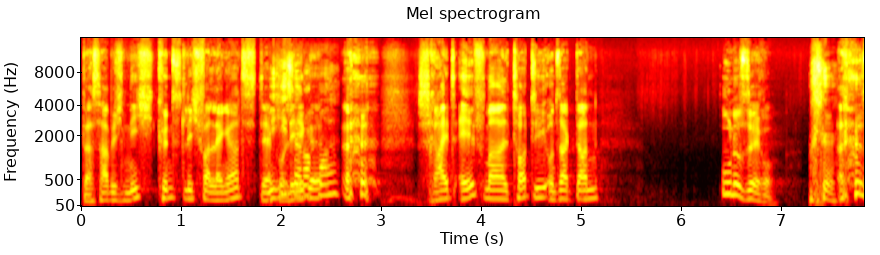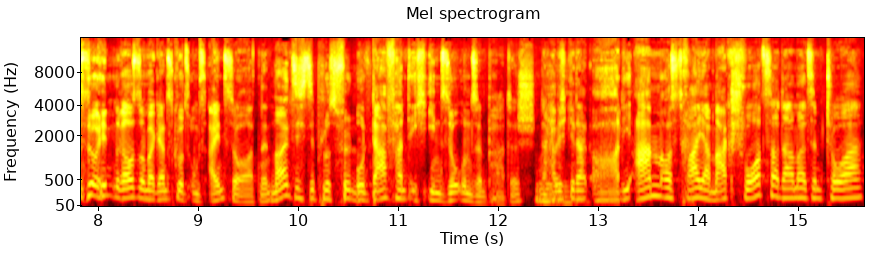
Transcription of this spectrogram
Das habe ich nicht künstlich verlängert. Der Wie Kollege schreit elfmal Totti und sagt dann Uno Zero. so hinten raus nochmal ganz kurz, um es einzuordnen. 90. plus 5. Und da fand ich ihn so unsympathisch. Da habe ich gedacht, oh, die armen Australier, Marc Schwarzer damals im Tor.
